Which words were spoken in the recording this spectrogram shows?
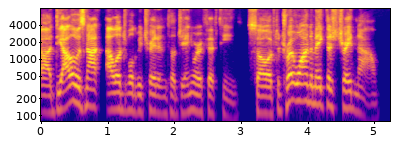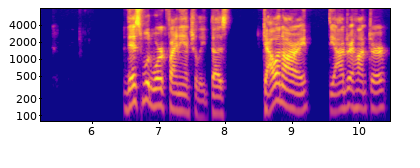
Uh, Diallo is not eligible to be traded until January 15th. So if Detroit wanted to make this trade now, this would work financially. Does Gallinari, DeAndre Hunter,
